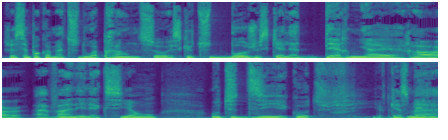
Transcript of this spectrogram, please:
je sais pas comment tu dois prendre ça. Est-ce que tu te bats jusqu'à la dernière heure avant l'élection où tu te dis, écoute, il y a quasiment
